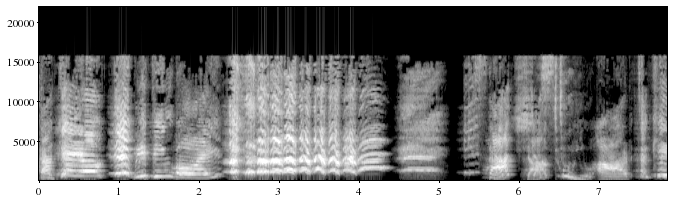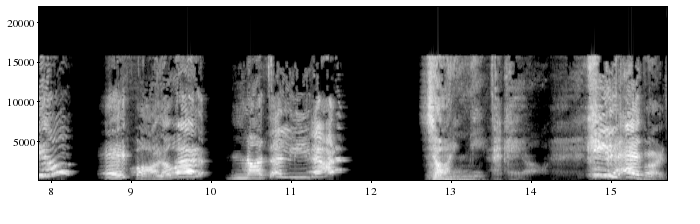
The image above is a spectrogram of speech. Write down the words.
Takeo, the whipping boy! That's just who you are, Takeo? A follower, not a leader? Join me, Takeo! Kill Edward!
